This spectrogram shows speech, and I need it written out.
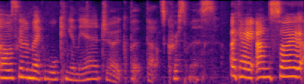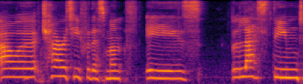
I was gonna make a walking in the air joke, but that's Christmas. Okay, and so our charity for this month is less themed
